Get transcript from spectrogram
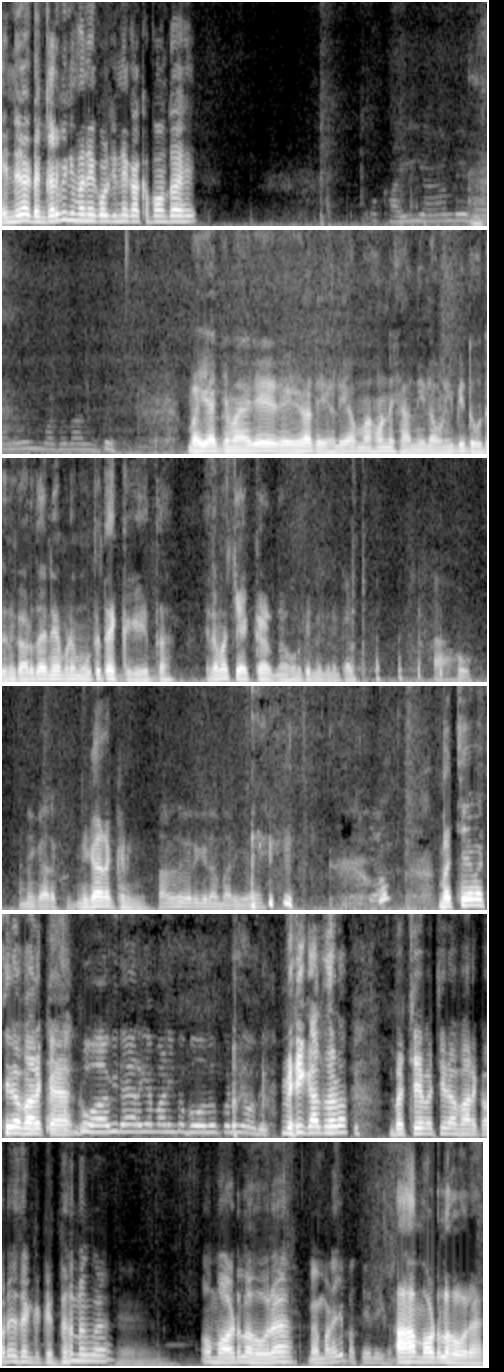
ਇੰਨੇ ਦਾ ਡੰਗਰ ਵੀ ਨਹੀਂ ਮਨੇ ਕੋਲ ਜਿੰਨੇ ਕੱਖ ਪਾਉਂਦਾ ਇਹ ਉਹ ਖਾਈ ਜਾਂਦੇ ਸਾਨੂੰ ਮਸਦਾ ਬਾਈ ਅੱਜ ਮੈਂ ਇਹਦੇ ਰੇੜਾ ਦੇਖ ਲਿਆ ਮੈਂ ਹੁਣ ਨਿਸ਼ਾਨੀ ਲਾਉਣੀ ਵੀ ਦੋ ਦਿਨ ਕੱਢਦਾ ਇਹਨੇ ਆਪਣੇ ਮੂੰਹ ਤੇ ਤਾਂ ਇੱਕ ਗੇਤਾ ਇਹਦਾ ਮੈਂ ਚੈੱਕ ਕਰਨਾ ਹੁਣ ਕਿੰਨੇ ਦਿਨ ਕੱਢਦਾ। ਆਹੋ ਰੱਖੀ। ਨਿਗਾਹ ਰੱਖਣੀ। ਸਾਨੂੰ ਸਵੇਰ ਕਿਹੜਾ ਮਾਰੀ ਹੈ। ਬੱਚੇ ਬੱਚੇ ਦਾ ਫ਼ਰਕ ਹੈ। ਗੋਆ ਵੀ ਤੈਰ ਗਿਆ ਪਾਣੀ ਪੇ ਫੋਸ ਉੱਕਣੀ ਆਉਂਦੇ। ਮੇਰੀ ਗੱਲ ਸੁਣੋ ਬੱਚੇ ਬੱਚੇ ਦਾ ਫ਼ਰਕ ਉਹਦੇ ਸਿੰਘ ਕਿੱਧਰ ਨੂੰ ਹੈ ਉਹ ਮਾਡਲ ਹੋਰ ਹੈ। ਮੈਂ ਮਾੜਾ ਜਿਹਾ ਪੱਤੇ ਦੇਖ ਆਹ ਮਾਡਲ ਹੋਰ ਹੈ।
